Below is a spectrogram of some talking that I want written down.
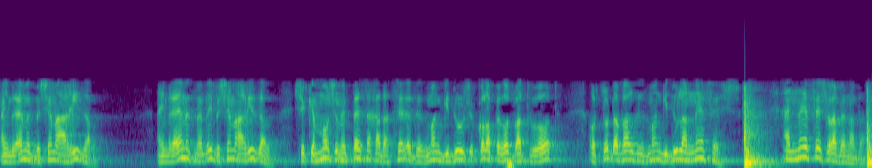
האמרמת בשם האריזל, האמרמת מביא בשם האריזל, שכמו שמפסח עד עצרת זה זמן גידול של כל הפירות והתבואות, אותו דבר זה זמן גידול הנפש. הנפש של הבן אדם,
